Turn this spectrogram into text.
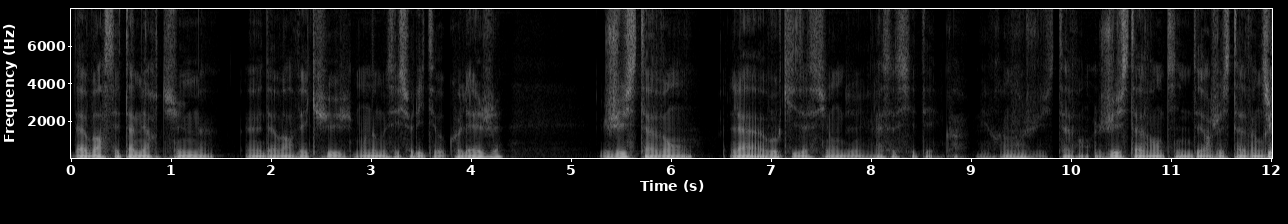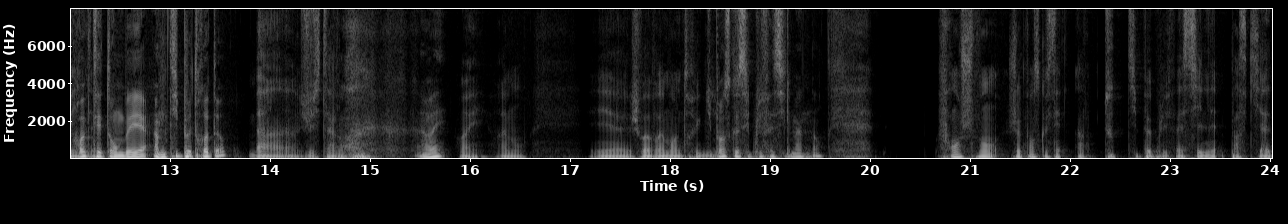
d'avoir cette amertume, d'avoir vécu mon homosexualité au collège juste avant la wokisation de la société. Quoi. Mais vraiment juste avant. Juste avant Tinder, juste avant. Tu crois que Grindr. tu es tombé un petit peu trop tôt? Ben, juste avant. Ah ouais? Ouais, vraiment. Et euh, je vois vraiment le truc. Tu du- penses que c'est plus facile maintenant? Franchement, je pense que c'est un tout petit peu plus facile parce qu'il y a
